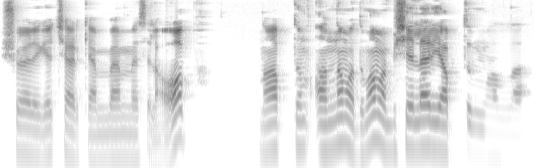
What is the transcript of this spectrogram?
Şöyle geçerken ben mesela hop. Ne yaptım anlamadım ama bir şeyler yaptım valla.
